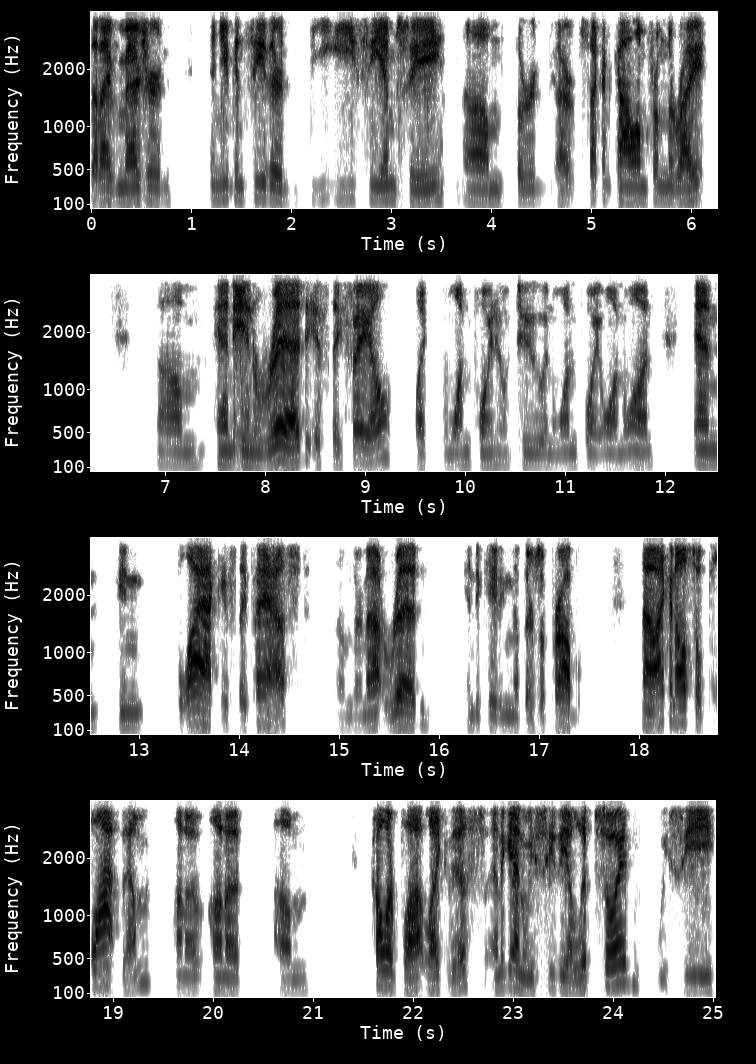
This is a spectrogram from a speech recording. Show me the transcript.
that I've measured and you can see their DECMC, um, third or second column from the right. Um, and in red, if they fail, like 1.02 and 1.11, and in black, if they passed, um, they're not red, indicating that there's a problem. Now I can also plot them on a on a um, color plot like this, and again we see the ellipsoid, we see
